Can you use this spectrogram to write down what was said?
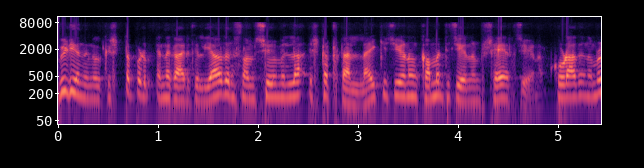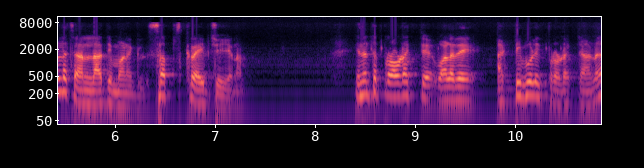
വീഡിയോ നിങ്ങൾക്ക് ഇഷ്ടപ്പെടും എന്ന കാര്യത്തിൽ യാതൊരു സംശയവുമില്ല. ഇഷ്ടപ്പെട്ടാൽ ലൈക്ക് ചെയ്യണം കമന്റ് ചെയ്യണം ഷെയർ ചെയ്യണം. കൂടാതെ നമ്മളുടെ ചാനൽ ആദ്യമാണെങ്കിൽ സബ്സ്ക്രൈബ് ചെയ്യണം. ഇന്നത്തെ പ്രോഡക്റ്റ് വളരെ അടിപൊളി പ്രോഡക്റ്റാണ്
